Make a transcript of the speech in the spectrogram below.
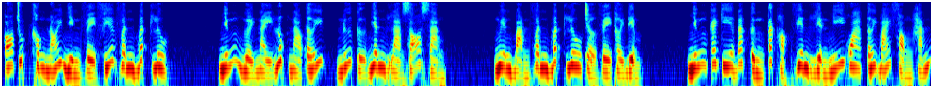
Có chút không nói nhìn về phía vân bất lưu. Những người này lúc nào tới, nữ cử nhân là rõ ràng. Nguyên bản vân bất lưu trở về thời điểm. Những cái kia đã từng các học viên liền nghĩ qua tới bái phòng hắn.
